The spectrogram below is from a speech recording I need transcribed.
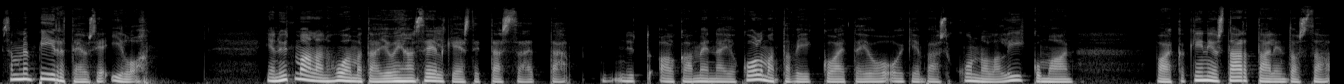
semmoinen piirteys ja ilo. Ja nyt mä alan huomata jo ihan selkeästi tässä, että nyt alkaa mennä jo kolmatta viikkoa, että ei ole oikein päässyt kunnolla liikkumaan. Vaikkakin jos starttailin tuossa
